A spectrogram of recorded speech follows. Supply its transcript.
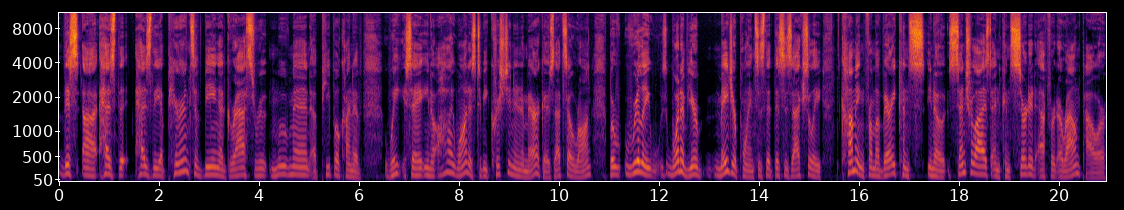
this uh, has the has the appearance of being a grassroots movement of people kind of wait say you know all I want is to be Christian in America. Is that so wrong? But really one of your major points is that this is actually coming from a very cons- you know centralized and concerted effort around power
